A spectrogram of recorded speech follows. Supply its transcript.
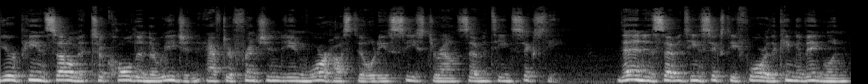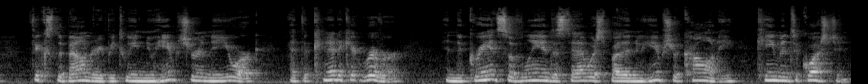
European settlement took hold in the region after French Indian War hostilities ceased around 1760. Then, in 1764, the King of England fixed the boundary between New Hampshire and New York at the Connecticut River, and the grants of land established by the New Hampshire colony came into question.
